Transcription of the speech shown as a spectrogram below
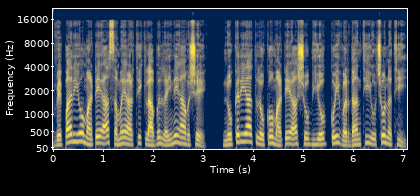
વેપારીઓ માટે આ સમય આર્થિક લાભ લઈને આવશે. નોકરિયાત લોકો માટે આ શુભ યોગ કોઈ વરદાનથી ઓછો નથી.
